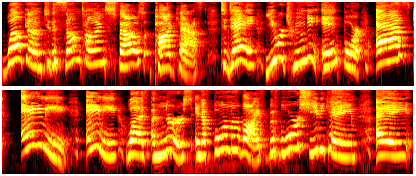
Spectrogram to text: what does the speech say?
Welcome to the Sometimes Spouse podcast. Today, you are tuning in for Ask Amy. Amy was a nurse in a former life before she became a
